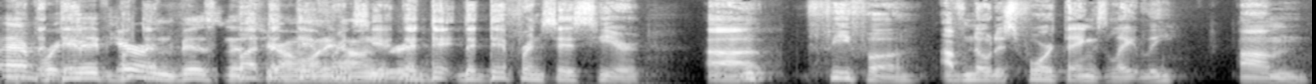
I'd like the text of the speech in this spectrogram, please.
Every- di- if you're but in business, the you're money difference here- hungry. the, di- the difference is here. Uh, FIFA. I've noticed four things lately. Um,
